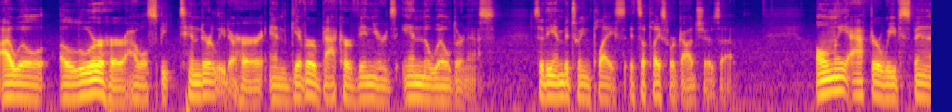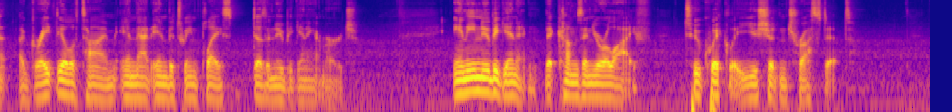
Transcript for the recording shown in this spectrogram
I will allure her, I will speak tenderly to her, and give her back her vineyards in the wilderness. So, the in between place, it's a place where God shows up. Only after we've spent a great deal of time in that in between place does a new beginning emerge. Any new beginning that comes in your life too quickly, you shouldn't trust it.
